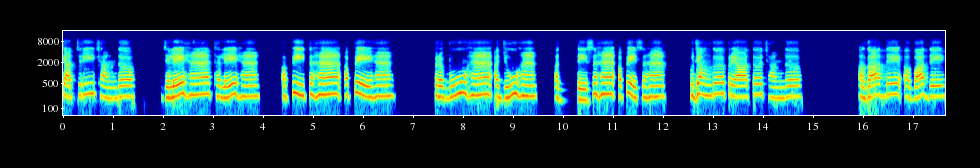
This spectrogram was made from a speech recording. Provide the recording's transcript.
ਚਾਚਰੀ ਛੰਦ, ਜਲੇ ਹੈ, ਥਲੇ ਹੈ, ਅਭੀਤ ਹੈ ਅਪੇ ਹੈ, ਪ੍ਰਭੂ ਹੈ, ਅਜੂ ਹੈ, ਅਦੇਸ ਹੈ ਅਪੇਸ ਹੈ, ਭੁਜੰਗ ਪ੍ਰਿਆਤ ਛੰਦ, ਅਗਾਧੇ, ਅਬਾਧੇ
